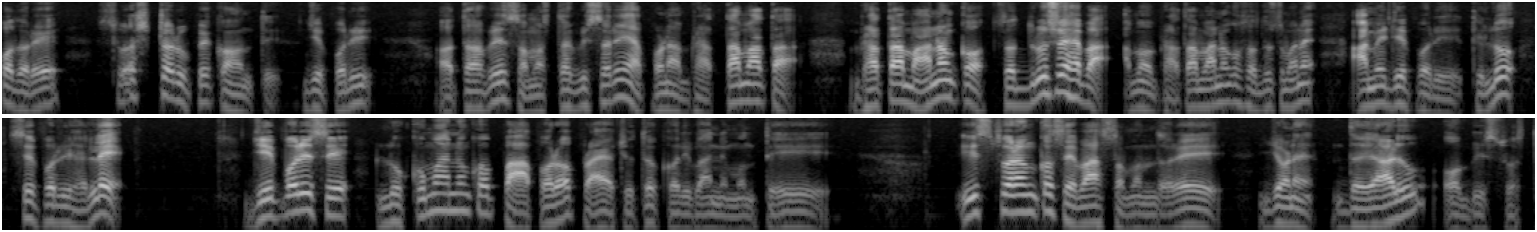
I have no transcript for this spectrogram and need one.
ପଦରେ ସ୍ପଷ୍ଟ ରୂପେ କହନ୍ତି ଯେପରି ଅତବେ ସମସ୍ତ ବିଷୟରେ ଆପଣ ଭ୍ରାତାମାତା ଭ୍ରାତାମାନଙ୍କ ସଦୃଶ ହେବା ଆମ ଭ୍ରାତାମାନଙ୍କ ସଦୃଶ ମାନେ ଆମେ ଯେପରି ଥିଲୁ ସେପରି ହେଲେ ଯେପରି ସେ ଲୋକମାନଙ୍କ ପାପର ପ୍ରାୟଚ୍ୟୁତ କରିବା ନିମନ୍ତେ ଈଶ୍ୱରଙ୍କ ସେବା ସମ୍ବନ୍ଧରେ ଜଣେ ଦୟାଳୁ ଓ ବିଶ୍ୱସ୍ତ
